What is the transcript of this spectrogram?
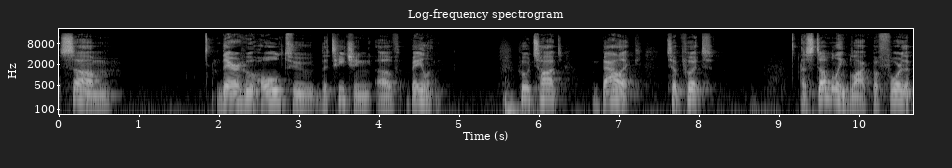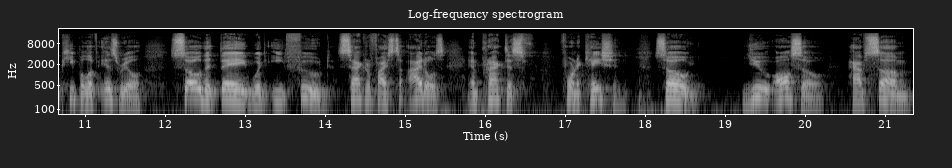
some there who hold to the teaching of Balaam, who taught Balak to put a stumbling block before the people of Israel so that they would eat food sacrificed to idols and practice fornication. So you also have some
